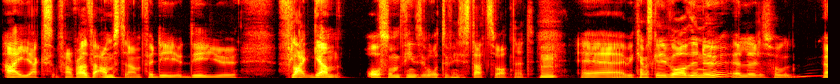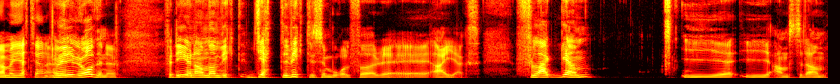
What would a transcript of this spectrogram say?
Ajax, framförallt för Amsterdam, för det är ju, det är ju flaggan och som finns, återfinns i stadsvapnet. Mm. Eh, vi kan skriva av det nu, eller så... Ja, men jättegärna. Ja, vi river av det nu. För det är en annan vikt, jätteviktig symbol för eh, Ajax. Flaggan i, i Amsterdam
